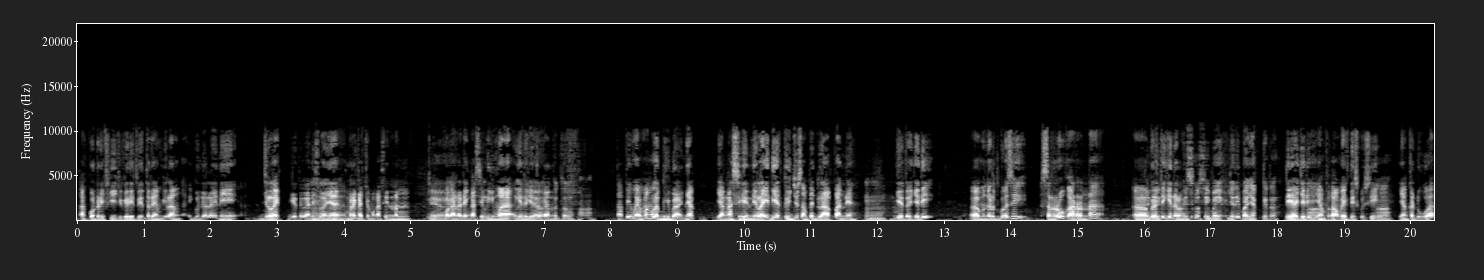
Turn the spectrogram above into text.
akun review juga di Twitter yang bilang "Eh, Gundala ini jelek gitu kan. Istilahnya Hmm. mereka cuma kasih 6, iya, bahkan ada yang kasih 5 gitu-gitu iya, kan. Betul. Ha-ha. tapi memang lebih banyak yang ngasih nilai dia 7 sampai 8 ya Hmm. gitu jadi eh, menurut gue sih seru karena eh, Jadi berarti gini loh Diskusi banyak jadi banyak gitu. Iya, jadi Ah. yang pertama banyak diskusi, Ah. yang kedua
